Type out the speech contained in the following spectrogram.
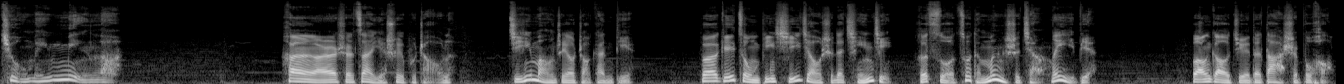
就没命了。”汉儿是再也睡不着了，急忙着要找干爹。把给总兵洗脚时的情景和所做的梦事讲了一遍。王镐觉得大事不好，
